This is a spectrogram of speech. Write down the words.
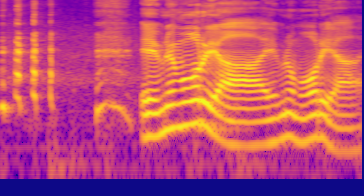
Emre Mor ya. Emre Mor ya.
